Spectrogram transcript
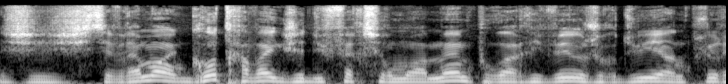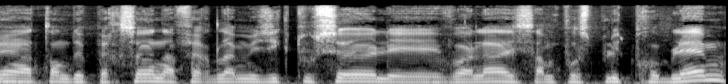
C'est vraiment un gros travail que j'ai dû faire sur moi-même pour arriver aujourd'hui à ne plus rien attendre de personne, à faire de la musique tout seul et voilà, et ça me pose plus de problème.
